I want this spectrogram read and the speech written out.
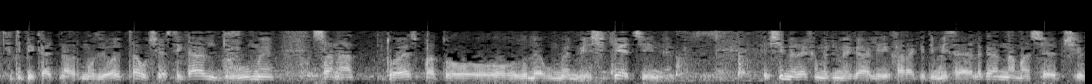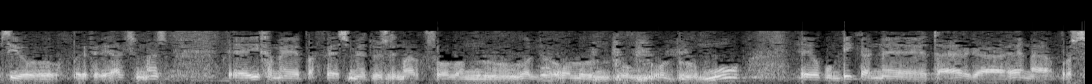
και τυπικά την αρμοδιότητα, ουσιαστικά λειτουργούμε σαν να το έσπατο δουλεύουμε εμείς και έτσι είναι. Ε, σήμερα είχαμε τη μεγάλη χαρά και τιμή θα έλεγα να μας επισκεφθεί ο Περιφερειάρχης μας. Ε, είχαμε επαφές με τους δημάρχους όλων, όλων, όλου του νομού ε, όπου μπήκαν τα έργα ένα προς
